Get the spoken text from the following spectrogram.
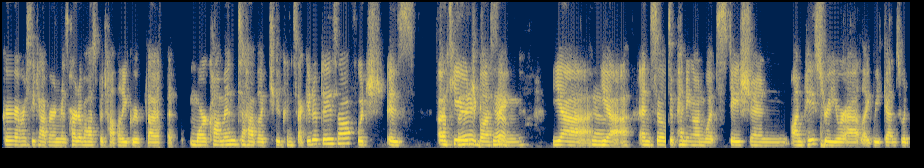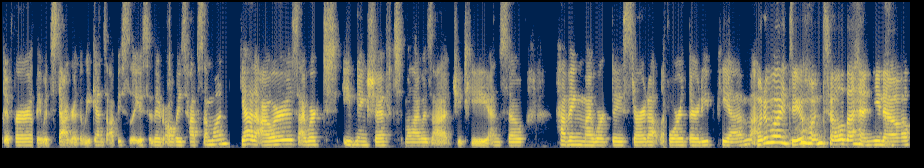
Gramercy Tavern is part of a hospitality group that more common to have like two consecutive days off, which is a That's huge big. blessing. Yeah yeah, yeah, yeah. And so depending on what station on pastry you were at, like weekends would differ. They would stagger the weekends, obviously. So they'd always have someone. Yeah, the hours, I worked evening shift while I was at GT. And so having my workday start at like 4:30 p.m. What do I do until then, you know?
